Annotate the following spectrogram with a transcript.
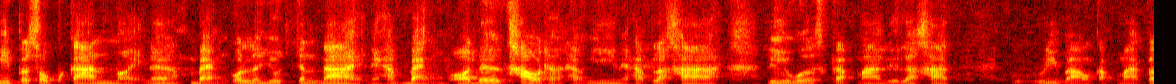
มีประสบการณ์หน่อยนะแบ่งกลยุทธ์กันได้นะครับ แบ่งออเดอร์เข้าแถวๆนี้นะครับ ราคารีเวิร์สกลับมาหรือราคารีบาวกลับมาก็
